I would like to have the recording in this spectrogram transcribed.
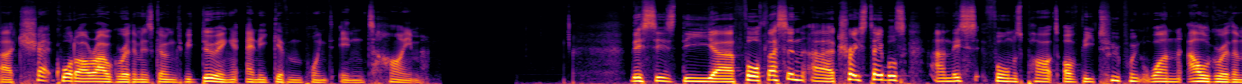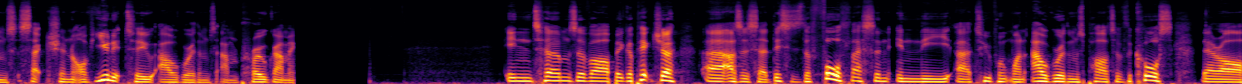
uh, check what our algorithm is going to be doing at any given point in time. This is the uh, fourth lesson, uh, trace tables, and this forms part of the 2.1 algorithms section of Unit 2 Algorithms and Programming. In terms of our bigger picture, uh, as I said, this is the fourth lesson in the uh, 2.1 algorithms part of the course. There are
